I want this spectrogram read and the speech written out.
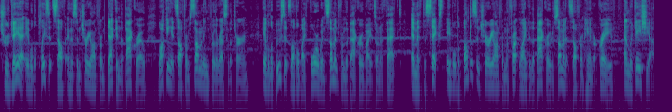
Trudea able to place itself in a Centurion from deck in the back row, locking itself from summoning for the rest of the turn, able to boost its level by 4 when summoned from the back row by its own effect, Emeth the Sixth, able to bump a Centurion from the front line to the back row to summon itself from hand or grave, and Legacia,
